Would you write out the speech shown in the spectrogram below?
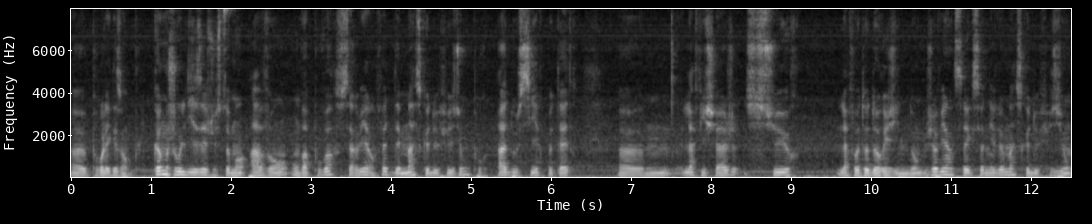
euh, pour l'exemple. Comme je vous le disais justement avant, on va pouvoir se servir en fait des masques de fusion pour adoucir peut-être euh, l'affichage sur la photo d'origine. Donc, je viens sélectionner le masque de fusion.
